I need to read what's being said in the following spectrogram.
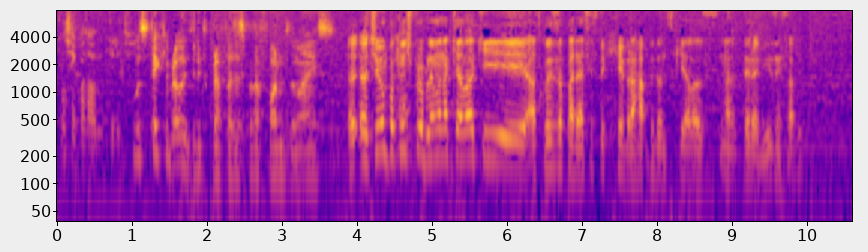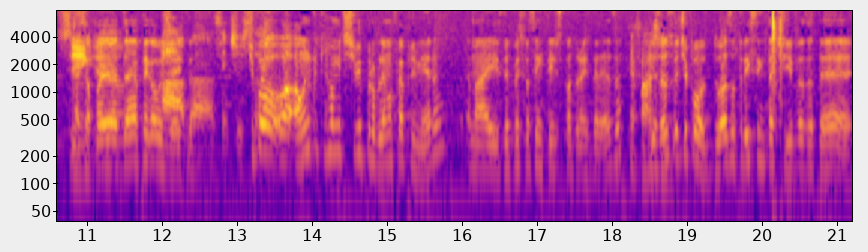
Como assim cortar o detrito? Você tem que quebrar o detrito pra fazer as plataformas e tudo mais. Eu, eu tive um pouquinho de problema naquela que as coisas aparecem e você tem que quebrar rápido antes que elas materializem, sabe? Sim, Mas só foi eu- até pegar o ah, jeito. cientista. Tipo, a única que realmente tive problema foi a primeira, mas depois que você entende os padrões, beleza. É E os fácil. outros foi tipo duas ou três tentativas até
